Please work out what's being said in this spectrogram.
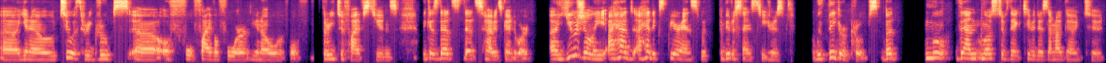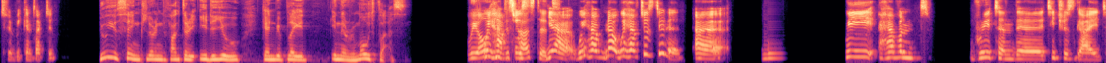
uh, you know two or three groups uh, of four, five or four you know of three to five students because that's that's how it's going to work uh, usually i had i had experience with computer science teachers with bigger groups but mo- then most of the activities are not going to to be conducted Do you think Learning Factory EDU can be played in a remote class? We already have discussed just, it. Yeah, we have no, we have just did it. We haven't written the teacher's guide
